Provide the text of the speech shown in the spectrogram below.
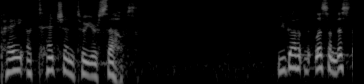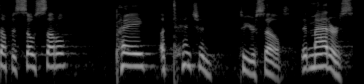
Pay attention to yourselves. You got to listen, this stuff is so subtle. Pay attention to yourselves. It matters.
